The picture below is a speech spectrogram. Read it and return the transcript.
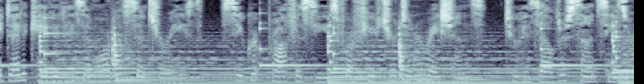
He dedicated his immortal centuries, secret prophecies for future generations, to his elder son Caesar.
